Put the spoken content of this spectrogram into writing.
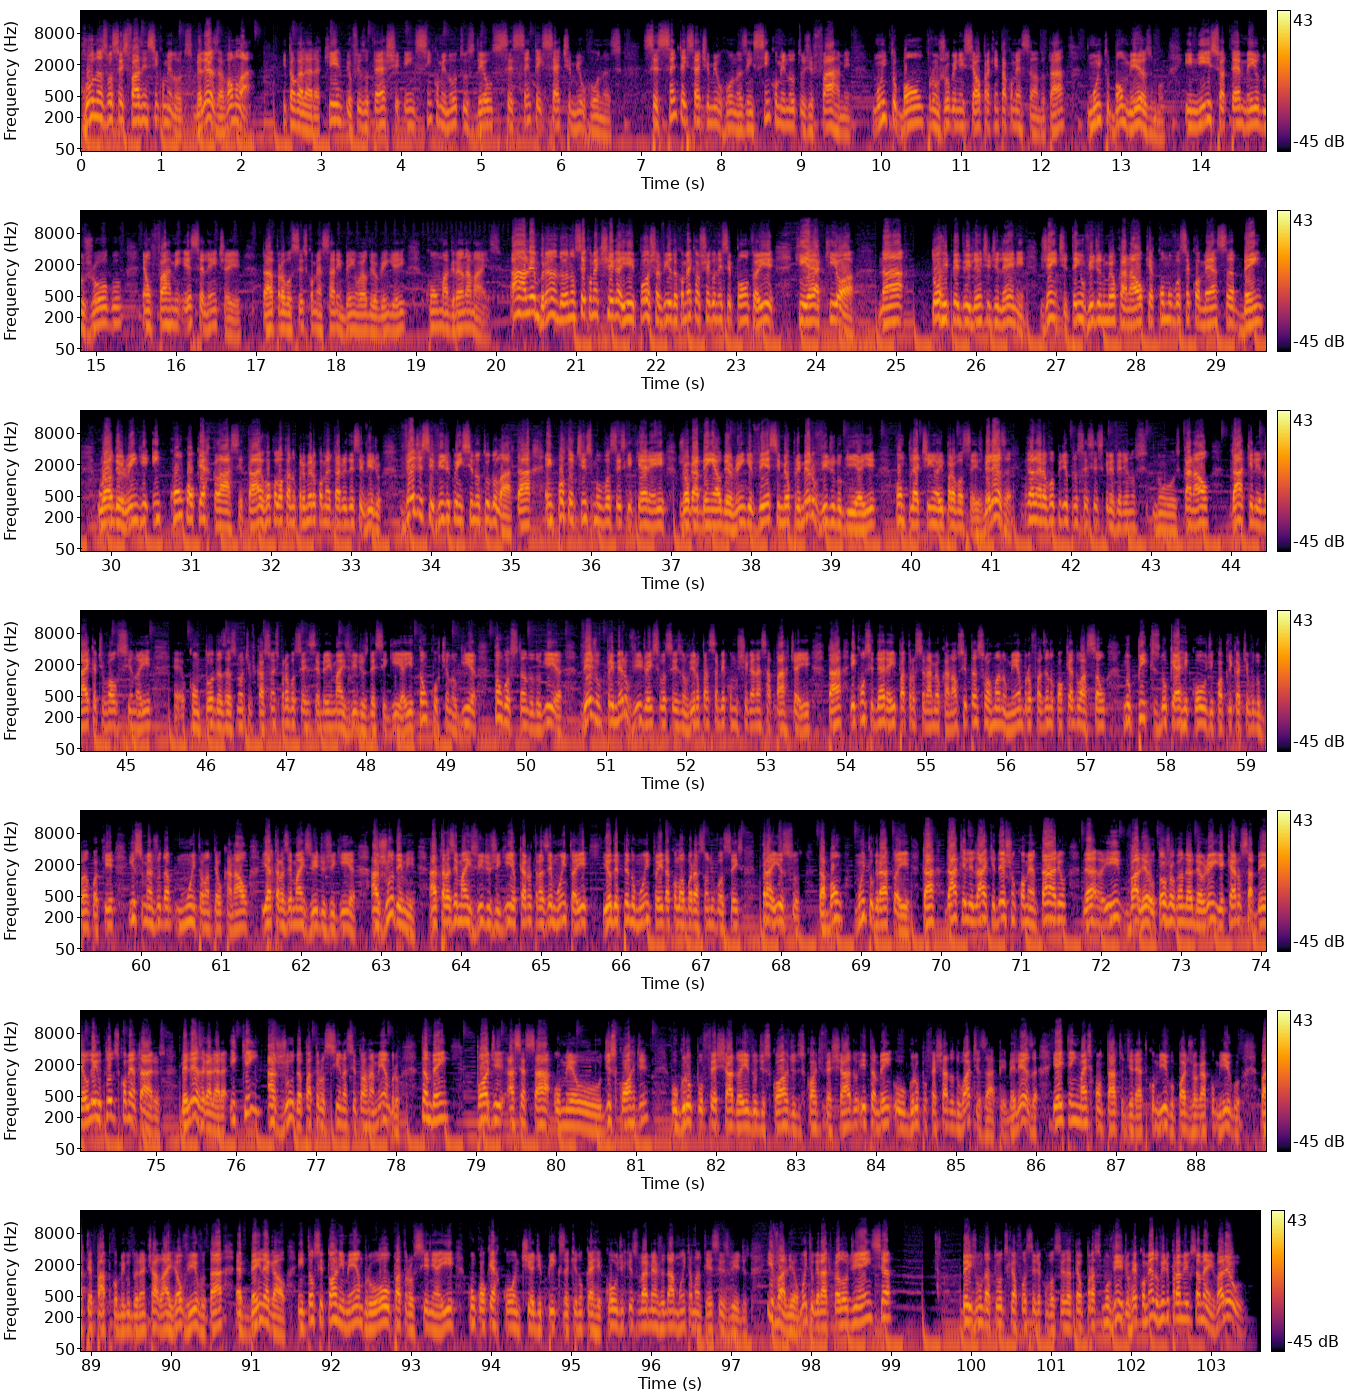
runas vocês fazem em 5 minutos, beleza? Vamos lá. Então, galera, aqui eu fiz o teste, em 5 minutos deu 67 mil runas. 67 mil runas em 5 minutos de farm, muito bom para um jogo inicial para quem está começando, tá? Muito bom mesmo. Início até meio do jogo, é um farm excelente aí, tá? Para vocês começarem bem o Elder Ring aí com uma grana a mais. Ah, lembrando, eu não sei como é que chega aí, poxa vida, como é que eu chego nesse ponto aí, que é aqui, ó, na Torre Pedrilhante de Lene. Gente, tem um vídeo no meu canal que é como você começa bem o Elder Ring em, com qualquer classe, tá? Eu vou colocar no primeiro comentário desse vídeo. Veja esse vídeo que eu ensino tudo lá, tá? É importantíssimo vocês que querem aí jogar bem Elder Ring, ver esse meu primeiro vídeo do guia aí, completinho aí pra vocês, beleza? Galera, eu vou pedir pra vocês se inscreverem no, no canal, dar aquele like, ativar o sino aí é, com todas as notificações para vocês receberem mais vídeos desse guia aí. Estão curtindo o guia? Estão gostando do guia? Veja o primeiro vídeo aí se vocês não viram para saber como chegar nessa parte aí, tá? E considere aí patrocinar meu canal se transformando membro fazendo qualquer doação no Pix, no QR Code, com o aplicativo do banco aqui. Isso me ajuda muito a manter o canal e a trazer mais vídeos de guia. Ajudem-me a trazer mais vídeos de guia. Eu quero trazer muito aí e eu dependo muito aí da colaboração de vocês para isso, tá bom? Muito grato aí, tá? Dá aquele like, deixa um comentário né? e valeu. Tô jogando Elden Ring, quero saber. Eu leio todos os comentários, beleza, galera? E quem ajuda, patrocina, se torna membro, também pode acessar o meu Discord, o grupo fechado aí do Discord, o Discord fechado, e também o grupo fechado do WhatsApp, beleza? E aí tem mais contato direto comigo, pode jogar comigo, bater papo comigo durante a live ao vivo, tá? É bem legal. Então se torne membro ou patrocine aí com qualquer quantia de Pix aqui no QR Code, que isso vai me ajudar muito a manter esses vídeos. E valeu, muito grato pela audiência. Beijo a todos, que a força seja com vocês. Até o próximo vídeo. Recomendo o vídeo para amigos também. Valeu!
